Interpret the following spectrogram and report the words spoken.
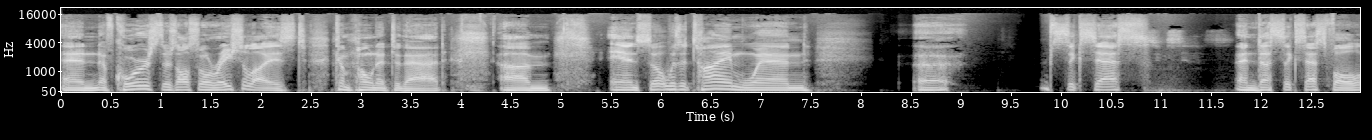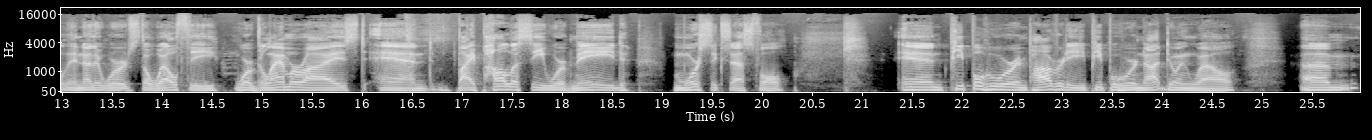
and of course there's also a racialized component to that um, and so it was a time when uh, success and thus successful. In other words, the wealthy were glamorized and by policy were made more successful. And people who were in poverty, people who were not doing well, um,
